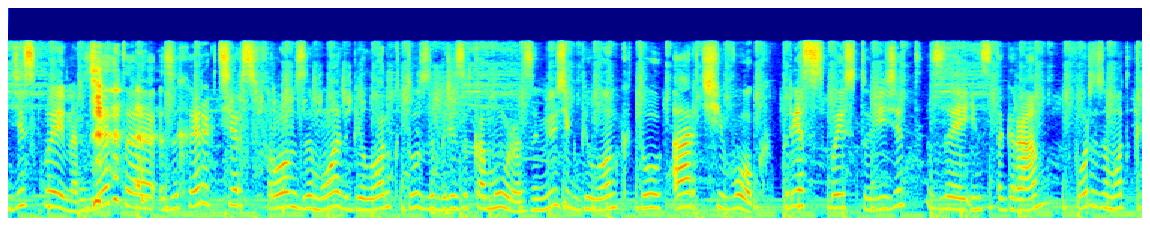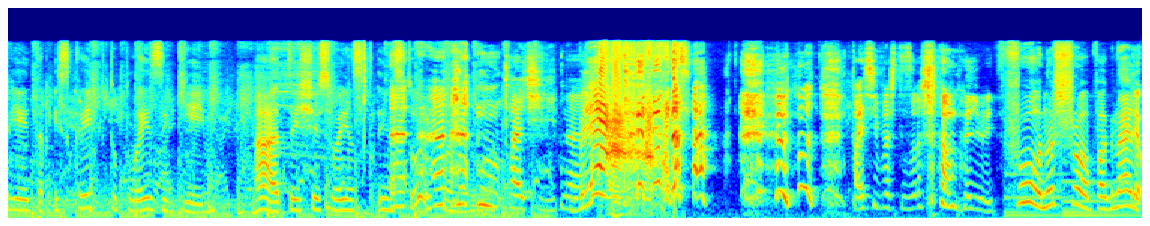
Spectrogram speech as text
Disclaimer. That uh, the characters from the mod belong to the Brizakamura. The music belong to Archivok. Press space to visit the Instagram for the mod creator. Escape to play the game. А, ты еще и свой инст инсту? Очевидно. Бля! Спасибо, что зашла мою. Фу, ну шо, погнали.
